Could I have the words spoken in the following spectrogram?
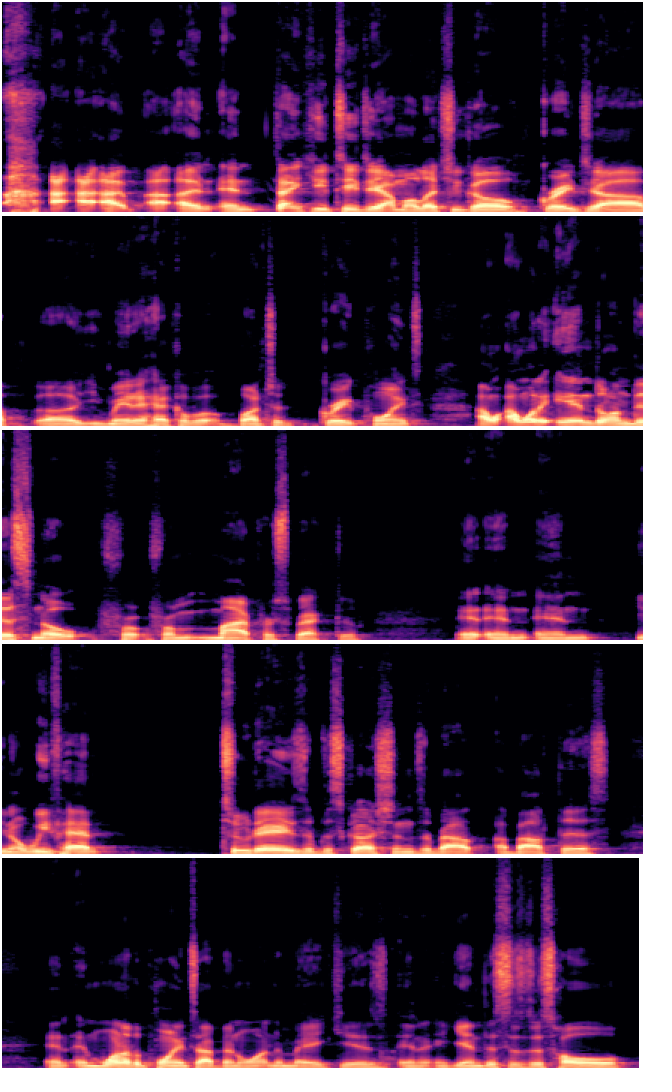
I, I, I, and thank you, TJ. I'm gonna let you go. Great job. Uh, you made a heck of a bunch of great points. I, I want to end on this note from, from my perspective, and, and, and you know we've had two days of discussions about about this, and and one of the points I've been wanting to make is, and again, this is this whole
